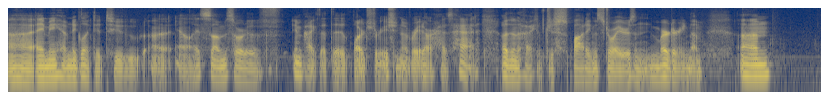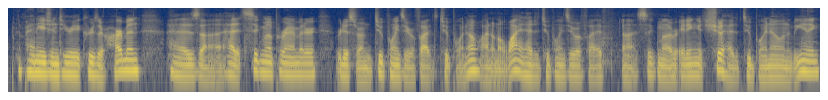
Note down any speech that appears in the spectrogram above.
uh, I may have neglected to uh, analyze some sort of impact that the large duration of radar has had, other than the fact of just spotting destroyers and murdering them. Um, the Pan Asian 8 cruiser Harbin has uh, had its sigma parameter reduced from 2.05 to 2.0. I don't know why it had a 2.05 uh, sigma rating. It should have had a 2.0 in the beginning,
